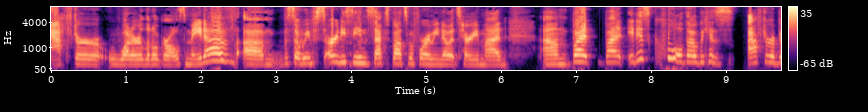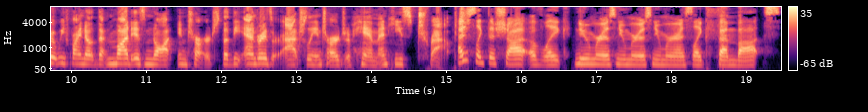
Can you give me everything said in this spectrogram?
after what our little girl's made of. Um, so we've already seen sex bots before and we know it's Harry Mudd. Um, but, but it is cool though because after a bit we find out that Mudd is not in charge, that the androids are actually in charge of him and he's trapped. I just like this shot of like numerous, numerous, numerous like fembots.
